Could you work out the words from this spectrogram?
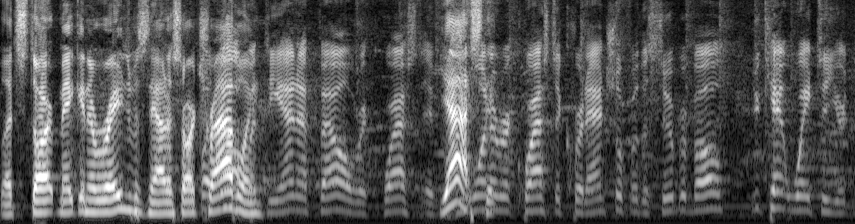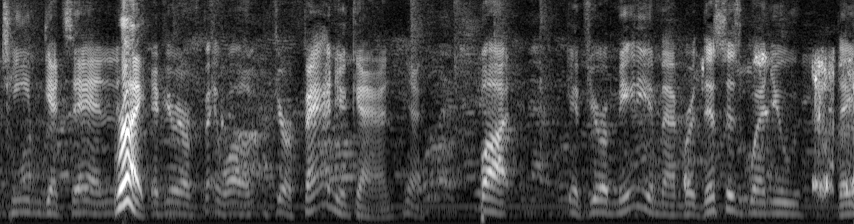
let's start making arrangements now to start But no, traveling." but the NFL request if Yes, you want to request a credential for the Super Bowl, you can't wait till your team gets in. Right. If you're a well, if you're a fan, you can. Yeah. But if you're a media member, this is when you they,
